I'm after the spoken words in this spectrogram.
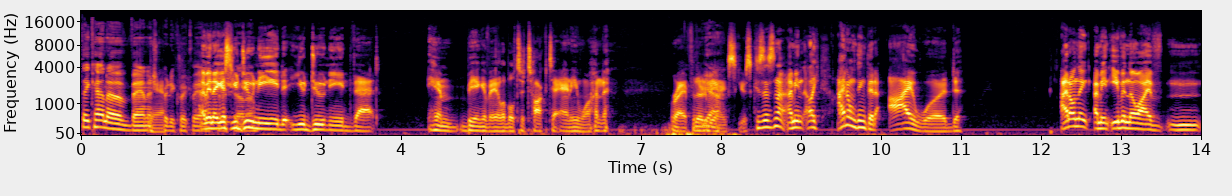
they kind of vanish Yeah. pretty quickly. I mean, I guess you do though. need you do need that him being available to talk to anyone, right? For there to be an excuse because it's not. I mean, like I don't think that I would. I don't think. I mean, even though I've mm,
